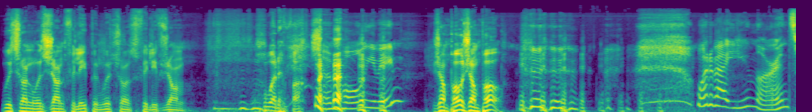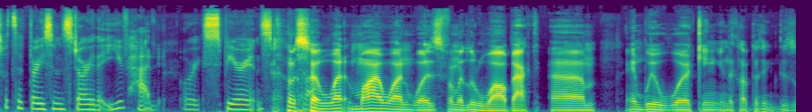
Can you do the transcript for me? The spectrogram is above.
Which one was Jean Philippe and which one was Philippe Jean? Whatever. Sean Paul, you mean? Jean Paul, Jean Paul. What about you, Lawrence? What's a threesome story that you've had or experienced? so what my one was from a little while back, um, and we were working in the club. I think this is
